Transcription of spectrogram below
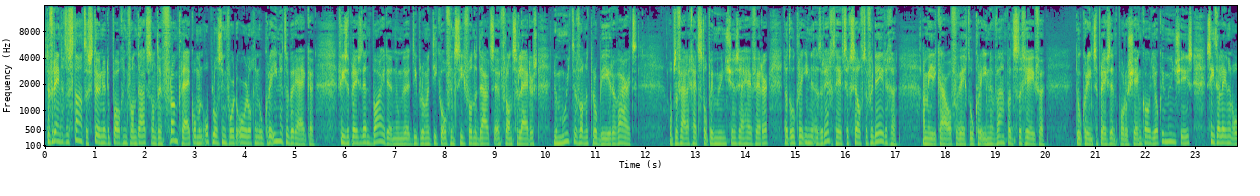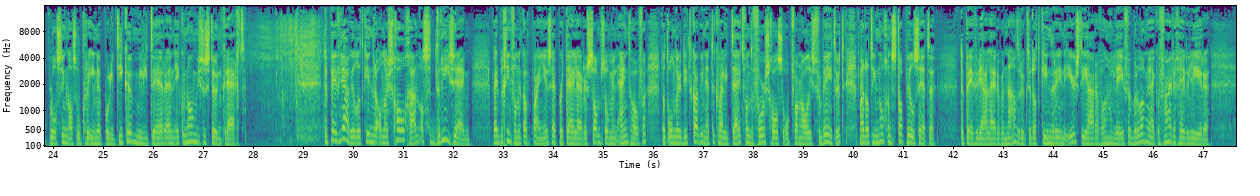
De Verenigde Staten steunen de poging van Duitsland en Frankrijk om een oplossing voor de oorlog in Oekraïne te bereiken. Vicepresident Biden noemde het diplomatieke offensief van de Duitse en Franse leiders de moeite van het proberen waard. Op de veiligheidstop in München zei hij verder dat Oekraïne het recht heeft zichzelf te verdedigen. Amerika overweegt Oekraïne wapens te geven. De Oekraïense president Poroshenko, die ook in München is, ziet alleen een oplossing als Oekraïne politieke, militaire en economische steun krijgt. De PvdA wil dat kinderen al naar school gaan als ze drie zijn. Bij het begin van de campagne zei partijleider Samsom in Eindhoven... dat onder dit kabinet de kwaliteit van de voorschoolse opvang al is verbeterd... maar dat hij nog een stap wil zetten. De PvdA-leider benadrukte dat kinderen in de eerste jaren van hun leven... belangrijke vaardigheden leren.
